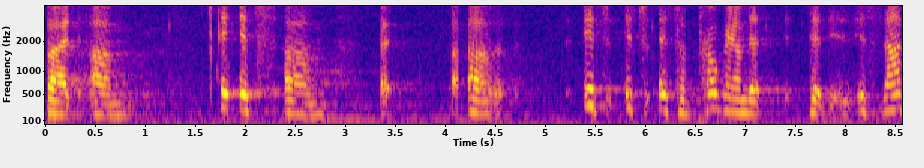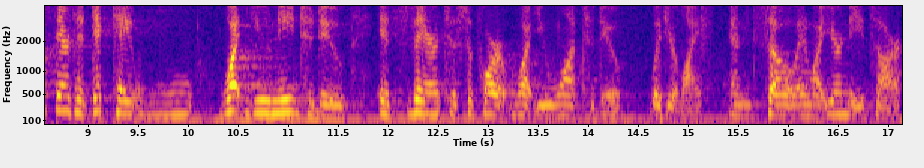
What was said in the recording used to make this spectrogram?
But um, it, it's, um, uh, uh, it's, it's, it's a program that, that is not there to dictate what you need to do. It's there to support what you want to do with your life and so and what your needs are.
